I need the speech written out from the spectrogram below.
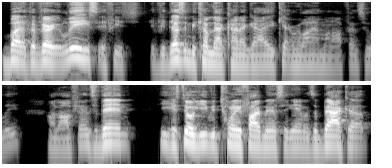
But at the very least, if he's if he doesn't become that kind of guy, you can't rely on him on offensively on offense. Then he can still give you 25 minutes a game as a backup,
